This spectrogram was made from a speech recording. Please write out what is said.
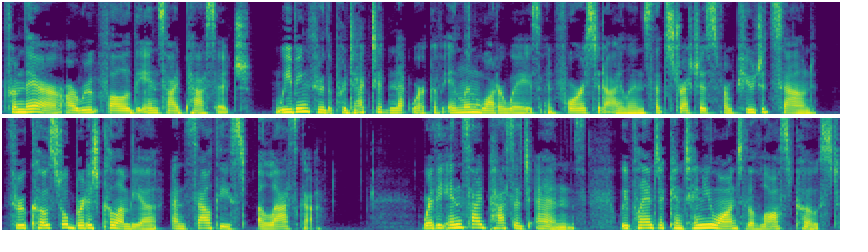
From there, our route followed the Inside Passage, weaving through the protected network of inland waterways and forested islands that stretches from Puget Sound through coastal British Columbia and southeast Alaska. Where the inside passage ends, we plan to continue on to the Lost Coast,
